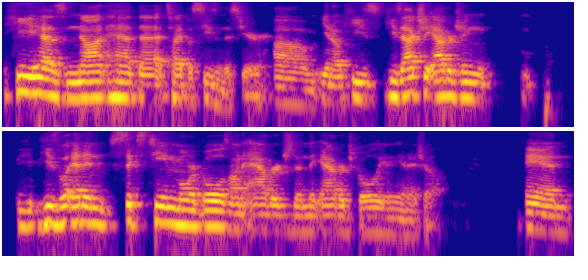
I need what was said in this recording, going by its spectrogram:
he has not had that type of season this year. Um, you know, he's he's actually averaging. He's let in 16 more goals on average than the average goalie in the NHL, and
